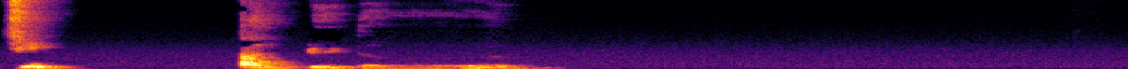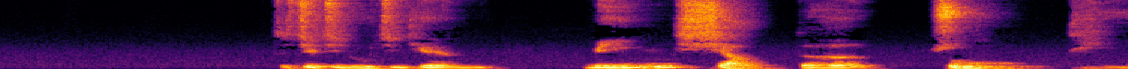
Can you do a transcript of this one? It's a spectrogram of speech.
静、安、律德，直接进入今天冥想的主题：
